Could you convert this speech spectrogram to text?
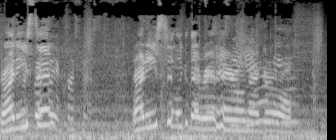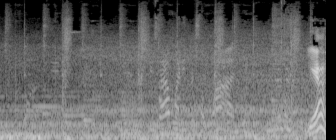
Right, Easton? Especially at Christmas. Right, Easton? Look at that red hair on that girl. Yeah.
